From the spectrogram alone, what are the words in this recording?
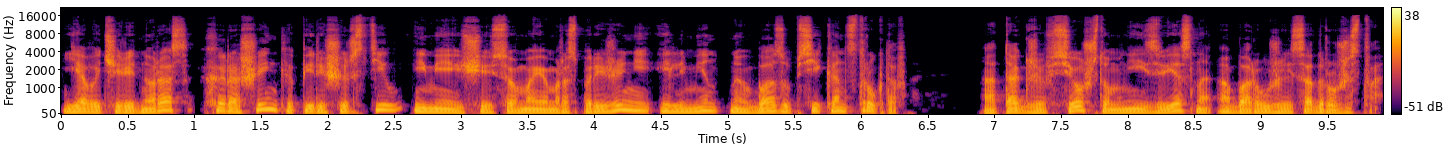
я в очередной раз хорошенько перешерстил имеющуюся в моем распоряжении элементную базу пси-конструктов, а также все, что мне известно об оружии Содружества.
